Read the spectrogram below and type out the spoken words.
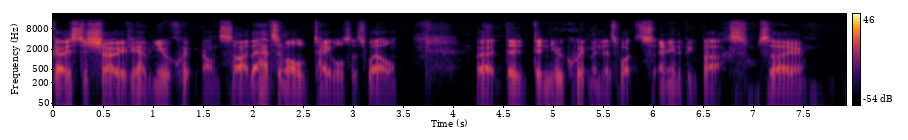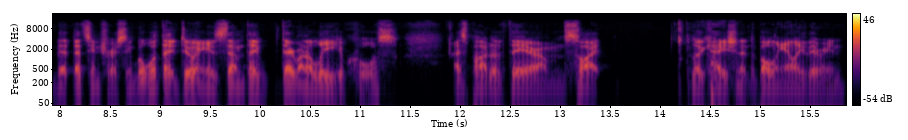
goes to show if you have new equipment on site, they have some old tables as well, but the the new equipment is what's earning the big bucks. So that that's interesting. But what they're doing is um, they they run a league, of course, as part of their um, site location at the bowling alley they're in,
